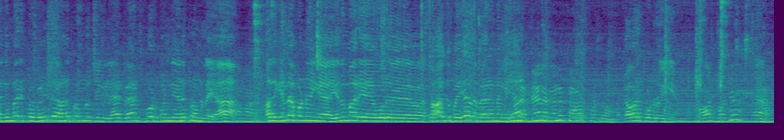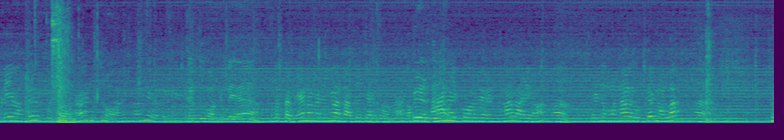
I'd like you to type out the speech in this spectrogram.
இது மாதிரி இப்போ வெளியில அனுப்புறோம்னு வச்சுங்களேன் டிரான்ஸ்போர்ட் பண்ணி அனுப்புறோம் இல்லையா? அதுக்கு என்ன பண்ணுவீங்க? எந்த மாதிரி ஒரு சாக்கு பையா இல்லை வேற என்னங்கய்யா மேலே வந்து கவர் போட்டுருவாங்க. கவர் போட்டுருவீங்க. கவர் போட்டு அப்படியே வந்து வந்து எடுத்துக்குவாங்க இல்லையா? இல்லை இப்போ வேணுங்கிறீங்க அந்த அப்படியே கேட்டுருவாங்க அப்படியே. நாங்கள் இப்போ ஒரு ரெண்டு நாள் ஆயிரும். ரெண்டு மூணு நாள் விட்டு நல்லா. இப்போ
